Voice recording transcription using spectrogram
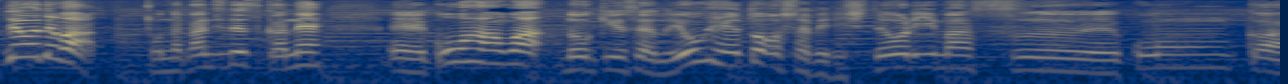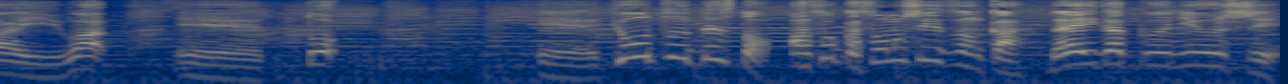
ではではこんな感じですかね、えー後半は同級生の傭兵とおしゃべりしております。今回はえーっとえー共通テスト。あそっかそのシーズンか。大学入試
